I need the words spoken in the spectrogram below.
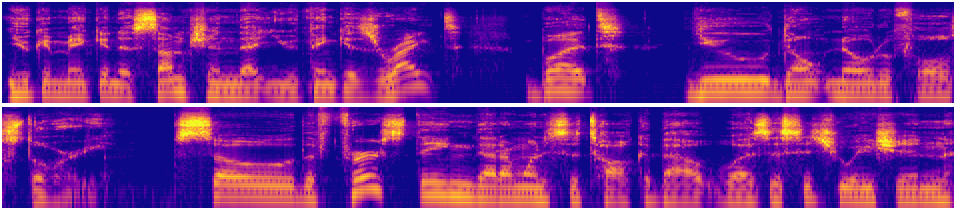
you can make an assumption that you think is right, but you don't know the full story. So, the first thing that I wanted to talk about was a situation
